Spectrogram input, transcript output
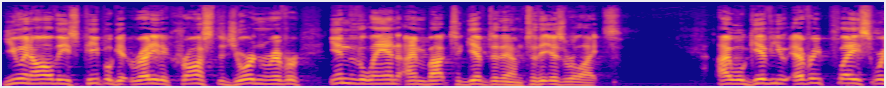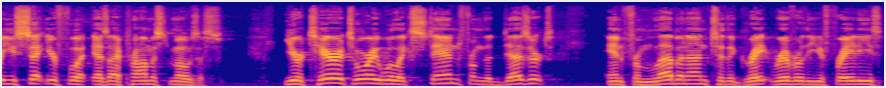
you and all these people get ready to cross the Jordan River into the land I'm about to give to them, to the Israelites. I will give you every place where you set your foot, as I promised Moses. Your territory will extend from the desert and from Lebanon to the great river, the Euphrates,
